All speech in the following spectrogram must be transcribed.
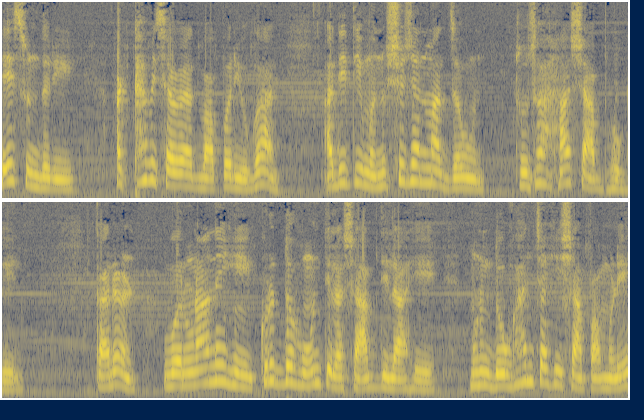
हे सुंदरी अठ्ठावीसाव्या वापर युगात आदिती मनुष्य जन्मात जाऊन तुझा हा शाप भोगेल. कारण वरुणानेही क्रुद्ध होऊन तिला शाप दिला आहे. म्हणून दोघांच्याही शापामुळे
